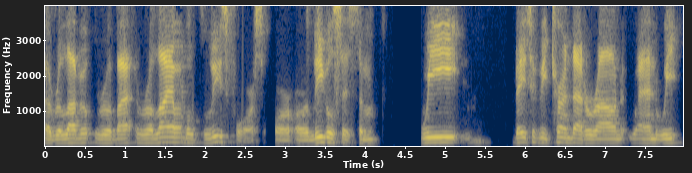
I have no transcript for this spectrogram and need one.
a reliable, reliable police force or, or legal system, we basically turned that around. And we,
